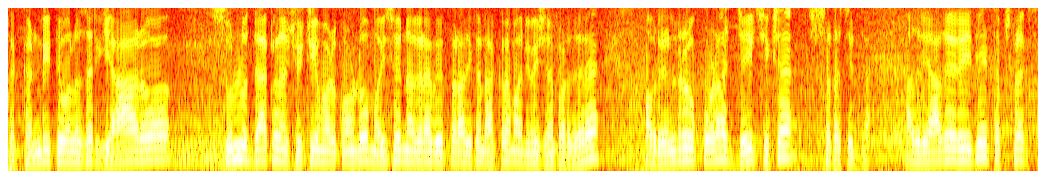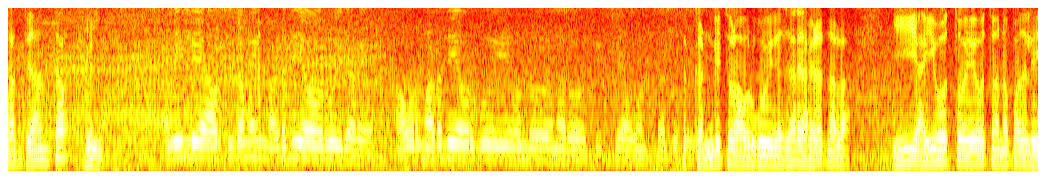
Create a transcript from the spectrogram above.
ಸರ್ ಖಂಡಿತವಲ್ಲ ಸರ್ ಯಾರೋ ಸುಳ್ಳು ದಾಖಲೆಯನ್ನು ಸೃಷ್ಟಿ ಮಾಡಿಕೊಂಡು ಮೈಸೂರು ನಗರಾಭಿವೃದ್ಧಿ ಪ್ರಾಧಿಕಾರ ಅಕ್ರಮ ನಿವೇಶನ ಪಡೆದಿದ್ದಾರೆ ಅವರೆಲ್ಲರೂ ಕೂಡ ಜೈಲು ಶಿಕ್ಷೆ ಶತಸಿದ್ಧ ಆದರೆ ಯಾವುದೇ ರೀತಿ ತಪ್ಪಿಸ್ಕೊಳ್ಳೋಕ್ಕೆ ಸಾಧ್ಯ ಅಂತ ಇಲ್ಲ. ಅಲ್ಲಿ ಇಲ್ಲಿ ಅವ್ರು ಸಿದ್ದರಾಮಯ್ಯ ಮಡದಿ ಅವರು ಇದ್ದಾರೆ. ಅವ್ರು ಮಡದಿ ಅವ್ರಿಗೂ ಈ ಒಂದು ಏನಾದ್ರು ಶಿಕ್ಷೆ ಆಗುವಂಥ ಸಾಧ್ಯತೆ ಇದೆಯಾ? ಖಂಡಿತವೂ ಅವ್ರಿಗೂ ಇದೆ ಸರ್ ಹೇಳದ್ನಲ್ಲ ಈ ಐವತ್ತು ಐವತ್ತು ಅನ್ನೋ ಪದದಲ್ಲಿ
